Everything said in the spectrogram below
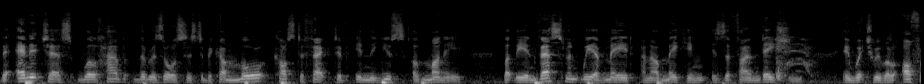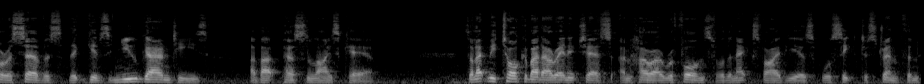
The NHS will have the resources to become more cost effective in the use of money, but the investment we have made and are making is the foundation in which we will offer a service that gives new guarantees about personalised care. So let me talk about our NHS and how our reforms for the next five years will seek to strengthen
